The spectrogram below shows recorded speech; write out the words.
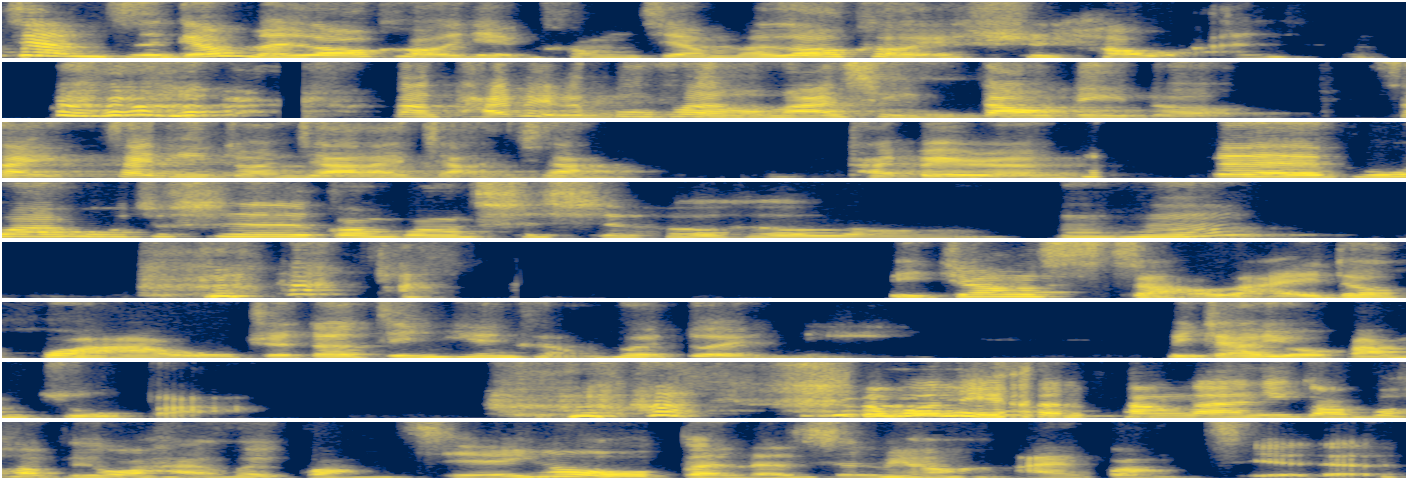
这样子，给我们 local 一点空间，我们 local 也需要玩。那台北的部分，我们来请道地的在在地专家来讲一下台北人。对，不外乎就是逛逛、吃吃喝喝喽。嗯哼。比较少来的话，我觉得今天可能会对你比较有帮助吧。如果你很常来，你搞不好比我还会逛街，因为我本人是没有很爱逛街的。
